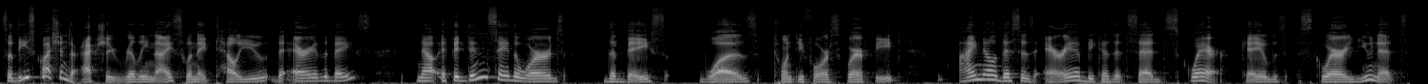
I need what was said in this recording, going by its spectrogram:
So these questions are actually really nice when they tell you the area of the base. Now, if it didn't say the words, the base was 24 square feet, I know this is area because it said square, okay? It was square units,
